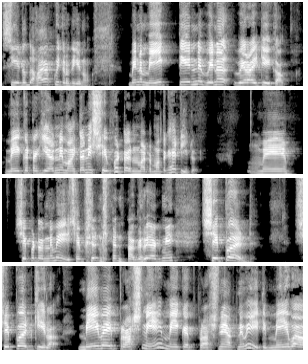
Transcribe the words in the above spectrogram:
සියට දහයක් විතර තියෙනවා. මෙන මේ තියෙන්නේ වෙන වෙරයිට එකක්. මේකට කියන්නේ මහිතන්නේ ශෙපටන් මට මතක හැටියට. මේ ශෙපටන්න මේ ශෙපටන් කිය නගරයක්නේ ශෙපඩ් ශෙපඩ් කියලා. මේවයි ප්‍රශ්නය මේක ප්‍රශ්නයක් නෙවේ ඉති මේවා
